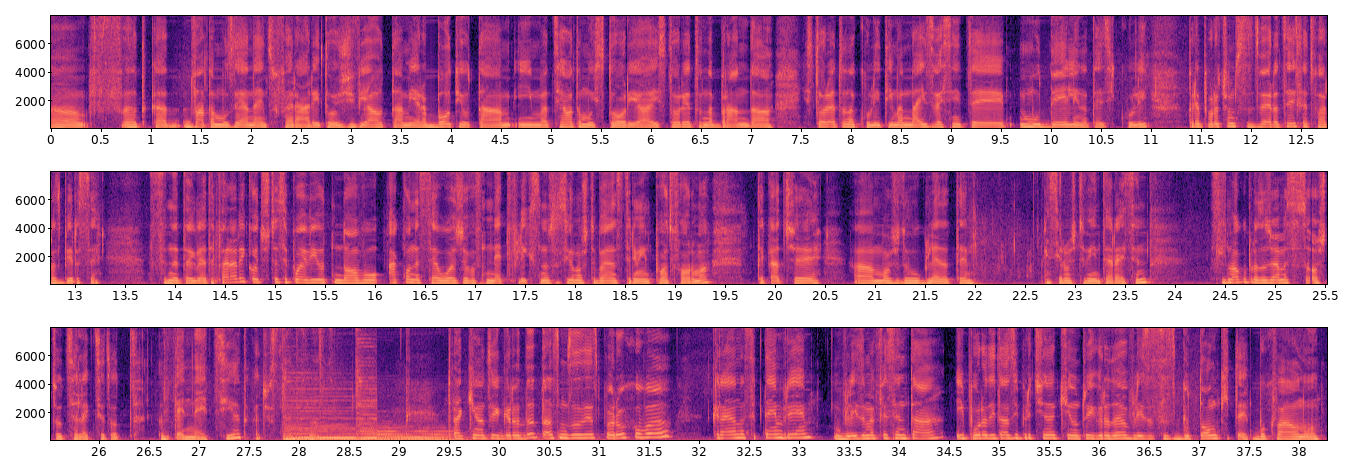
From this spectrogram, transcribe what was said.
в така, двата музея на Енцо Ферари. Той е живял там и е работил там и има цялата му история, историята на бранда, историята на колите. Има най-известните модели на тези коли. Препоръчвам с две ръце и след това, разбира се, седнете да гледате Ферари, който ще се появи отново, ако не се лъжа в Netflix, но със сигурност ще бъде на стриминг платформа, така че а, може да го гледате. Сигурно ще ви е интересен. След малко продължаваме с още от селекцията от Венеция, така че останете с нас. Това киното и градът. Аз съм Зазия Спарухова. Края на септември влизаме в есента и поради тази причина киното и града влиза с бутонките, буквално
